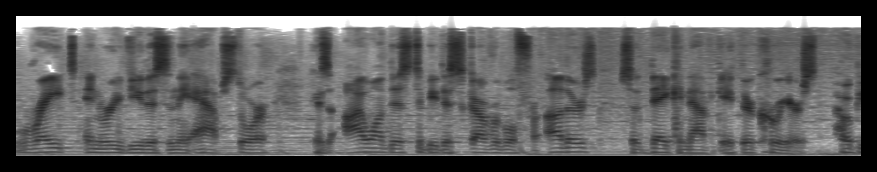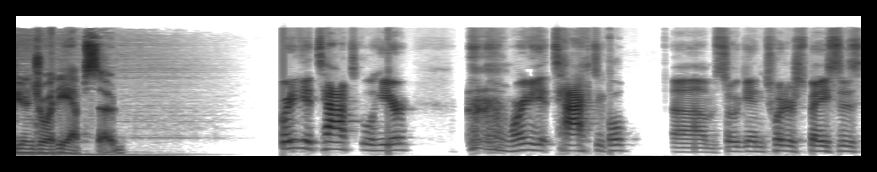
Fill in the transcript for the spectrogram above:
rate and review this in the App Store because I want this to be discoverable for others so they can navigate their careers. Hope you enjoy the episode. We're going to get tactical here. We're going to get tactical. Um, so again, Twitter Spaces.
